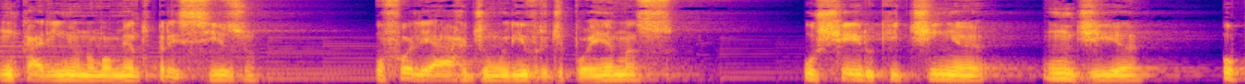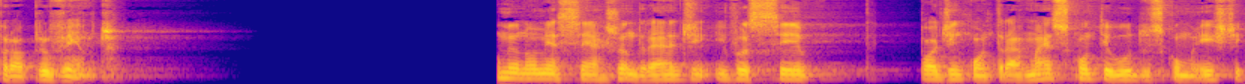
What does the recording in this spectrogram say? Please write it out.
um carinho no momento preciso, o folhear de um livro de poemas, o cheiro que tinha um dia o próprio vento. O meu nome é Sérgio Andrade e você pode encontrar mais conteúdos como este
